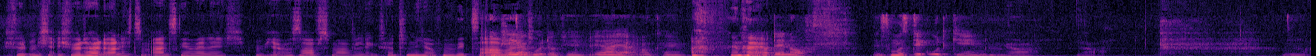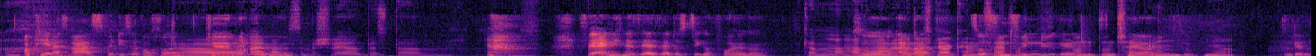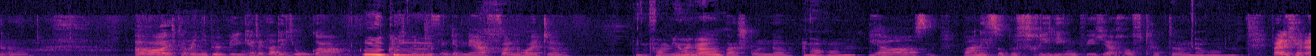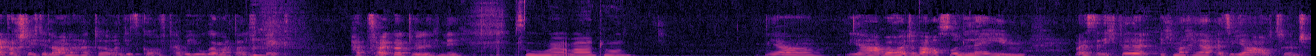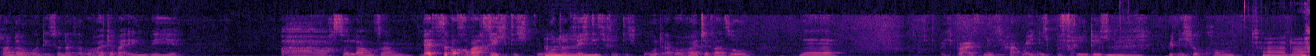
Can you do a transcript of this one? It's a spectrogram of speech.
Ich würde mich, ich würde halt auch nicht zum Arzt gehen, wenn ich mich einfach so aufs Maul gelegt hätte, nicht auf dem Weg zur okay, ja Arbeit. gut, okay, ja, ja, okay. naja. Aber dennoch, es muss dir gut gehen. Ja, ja. Okay, das war's für diese Woche. Ciao, Tschö mit einmal ein bisschen beschweren. Bis dann. Es wäre eigentlich eine sehr, sehr lustige Folge. Können wir mal machen, So, wenn wir gar keine so Zeit fünf ein- so ein Check-in. Ja. Genau. Oh, ich kann mich nicht bewegen. Ich hatte gerade Yoga. Und ich bin ein bisschen genervt von heute. Vom Von meiner Yoga? Yogastunde. Warum? Ja, es war nicht so befriedigend, wie ich erhofft hatte. Warum? Weil ich halt einfach schlechte Laune hatte und jetzt gehofft habe, Yoga macht alles weg. Hat's halt natürlich nicht. Zu hohe Erwartung. Ja, ja, aber heute war auch so lame. Weißt du, ich will, ich mache ja, also ja, auch zur Entspannung und dies und das, aber heute war irgendwie, ach, so langsam. Letzte Woche war richtig gut, Mhm. richtig, richtig gut, aber heute war so, nee, ich weiß nicht, hat mich nicht befriedigt. Hm, Ich bin nicht gekommen. schade.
